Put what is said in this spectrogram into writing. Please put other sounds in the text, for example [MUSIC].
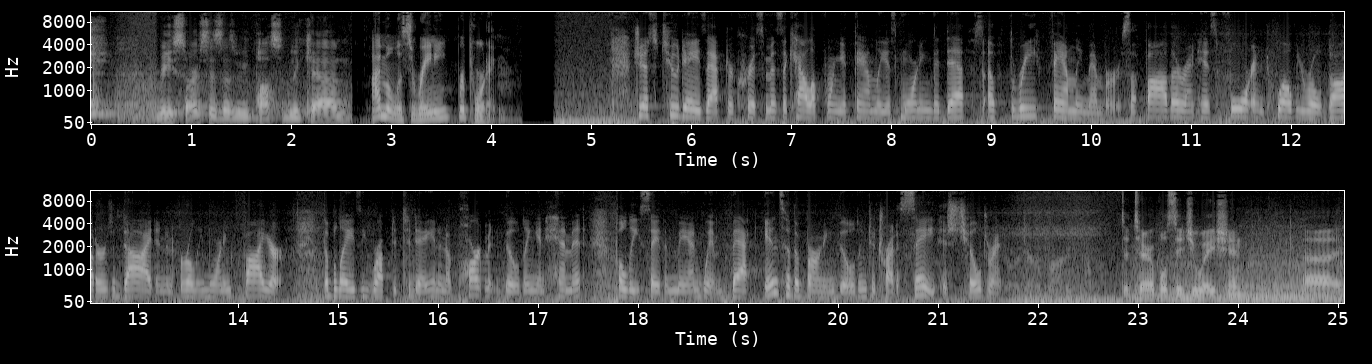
resources as we possibly can. I'm Melissa Rainey reporting. Just two days after Christmas, a California family is mourning the deaths of three family members. A father and his 4 and 12 year old daughters died in an early morning fire. The blaze erupted today in an apartment building in Hemet. Police say the man went back into the burning building to try to save his children. It's a terrible situation. Uh,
